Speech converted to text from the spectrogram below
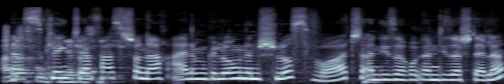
Anders das klingt ja das fast schon nach einem gelungenen Schlusswort an dieser, an dieser Stelle.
